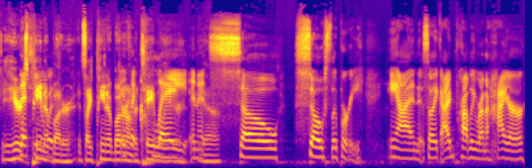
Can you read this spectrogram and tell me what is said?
Here it's peanut was- butter. It's like peanut butter on like a table. clay here. and Yeah. it's so so slippery and so like i'd probably run a higher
